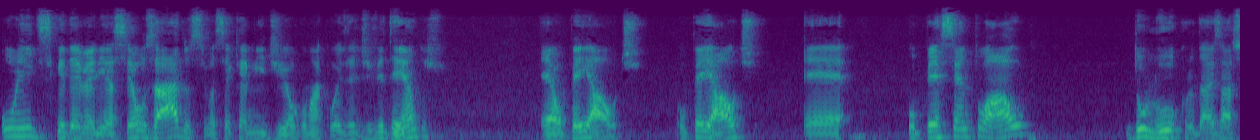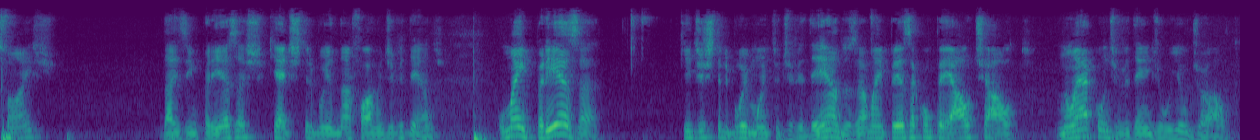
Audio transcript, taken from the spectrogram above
um índice que deveria ser usado, se você quer medir alguma coisa de dividendos, é o payout. O payout é o percentual do lucro das ações das empresas que é distribuído na forma de dividendos. Uma empresa que distribui muito dividendos é uma empresa com payout alto, não é com dividend yield alto.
